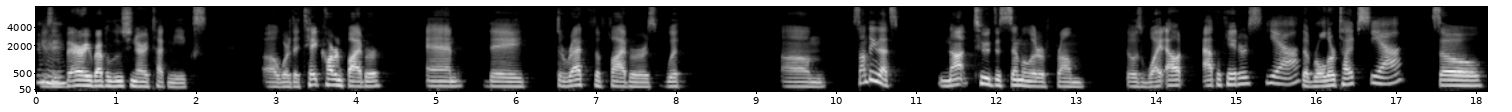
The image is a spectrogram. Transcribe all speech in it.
using Mhm. very revolutionary techniques uh, where they take carbon fiber and they direct the fibers with um, something that's not too dissimilar from those whiteout applicators, Yeah. the roller types. Yeah. So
